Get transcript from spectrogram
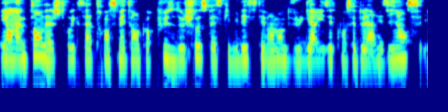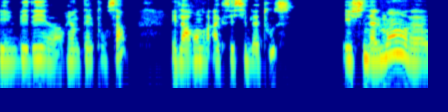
Et en même temps, bah, je trouvais que ça transmettait encore plus de choses parce que l'idée, c'était vraiment de vulgariser le concept de la résilience et une BD, euh, rien de tel pour ça, et de la rendre accessible à tous. Et finalement, euh,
